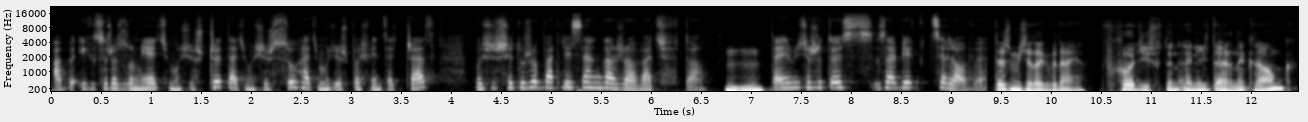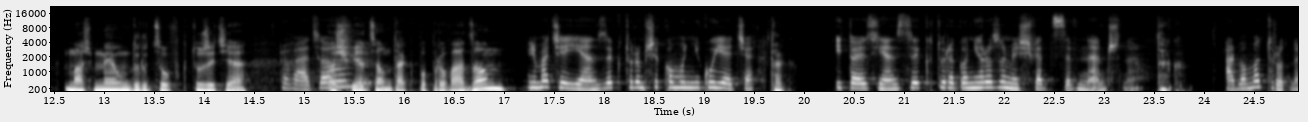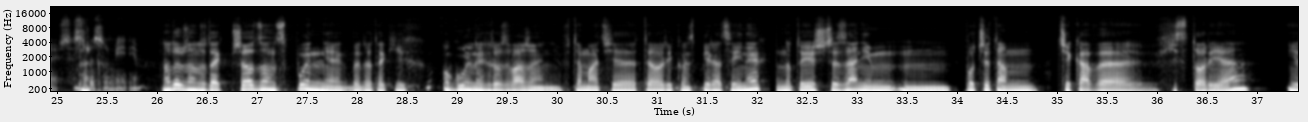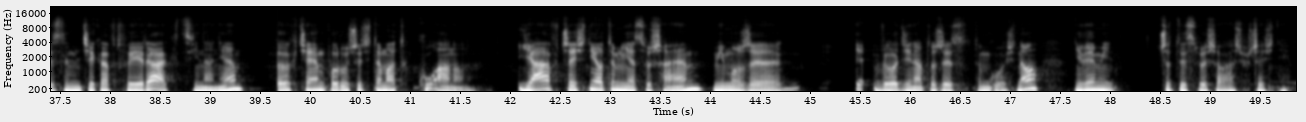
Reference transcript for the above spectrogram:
aby ich zrozumieć, musisz czytać, musisz słuchać, musisz poświęcać czas, musisz się dużo bardziej zaangażować w to. Mhm. Wydaje mi się, że to jest zabieg celowy. Też mi się tak wydaje. Wchodzisz w ten elitarny krąg, masz mędrców, którzy cię Prowadzą oświecą, tak poprowadzą. i macie język, którym się komunikujecie. Tak, I to jest język, którego nie rozumie świat zewnętrzny. tak. Albo ma trudność ze Tak. zrozumieniem. No dobrze, no to tak przechodząc płynnie jakby do takich ogólnych rozważań w temacie teorii konspiracyjnych, no to jeszcze zanim mm, poczytam ciekawe historie, jestem ciekaw twojej reakcji na nie, to chciałem poruszyć temat QAnon. Ja wcześniej o tym nie słyszałem, mimo że wychodzi na to, że jest o tym głośno. Nie wiem, czy ty słyszałaś wcześniej.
